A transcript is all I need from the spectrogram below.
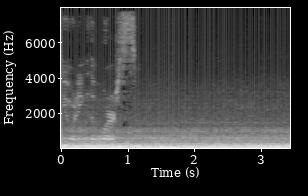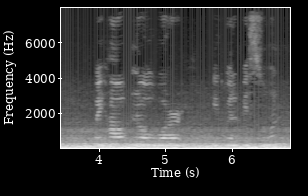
during the wars. We hope no war it will be soon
